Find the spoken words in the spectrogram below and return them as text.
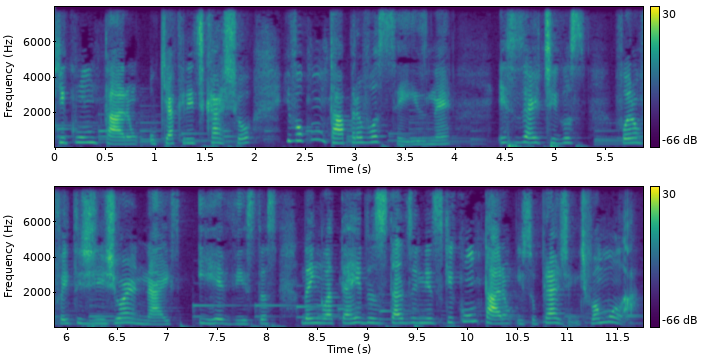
que contaram o que a crítica achou e vou contar para vocês, né? Esses artigos foram feitos de jornais e revistas da Inglaterra e dos Estados Unidos que contaram isso pra gente. Vamos lá.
